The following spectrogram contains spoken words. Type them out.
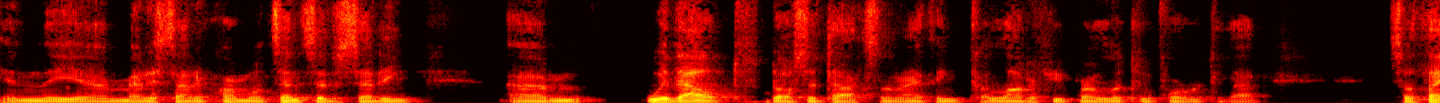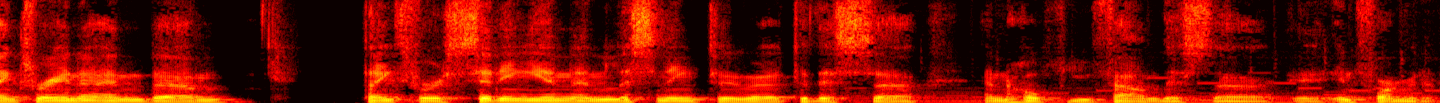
in the uh, metastatic hormone sensitive setting um, without docetaxel. I think a lot of people are looking forward to that. So thanks, Rana, and um, thanks for sitting in and listening to uh, to this. Uh, and hope you found this uh, informative.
